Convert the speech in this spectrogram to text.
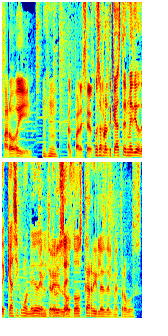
paró y al parecer O sea, pero te quedaste en medio de qué, así como en medio del entre cruce. los dos carriles del metrobús.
